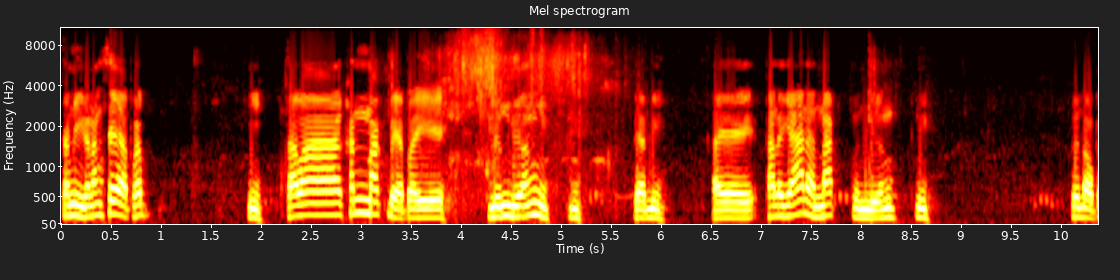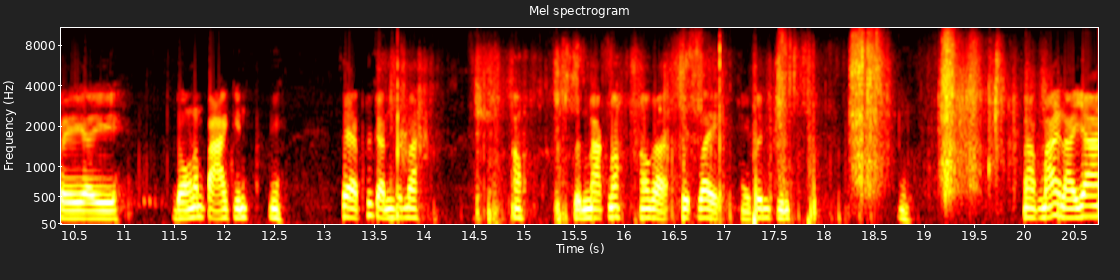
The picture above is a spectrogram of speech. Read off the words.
ซ้ำนี่กำลังแซ่บครับ นี่ว่าขั้นมักแบบไปเหลืองเหลืองนี่แบบนี้ ไอ้ภรรยาน่ะมักเหลืองเหลืองนี่ เพื่อนเอาไปไอ้ดองน้ำปลากินนี่แซ่บคือกันเพื่อนมาเอาเพื่อนมักเนาะเขาก็เฮ็ดไว้ให้เพื่อนกินมากไม้หลายอย่าง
